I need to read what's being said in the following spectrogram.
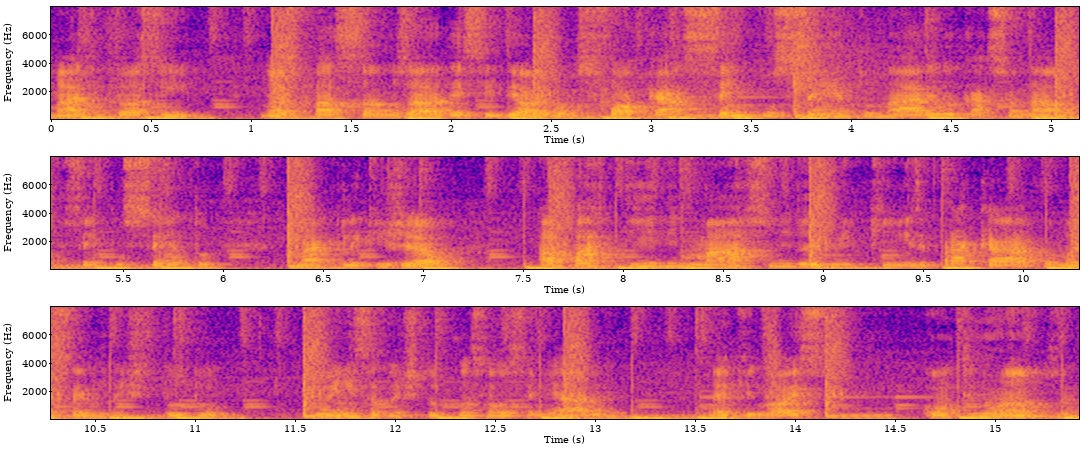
Mas então assim, nós passamos a decidir, olha, vamos focar 100% na área educacional, 100% na ClickGel, a partir de março de 2015 para cá, quando nós saímos do Instituto do INSA, do Instituto Nacional do Semiárido, é que nós continuamos, né?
